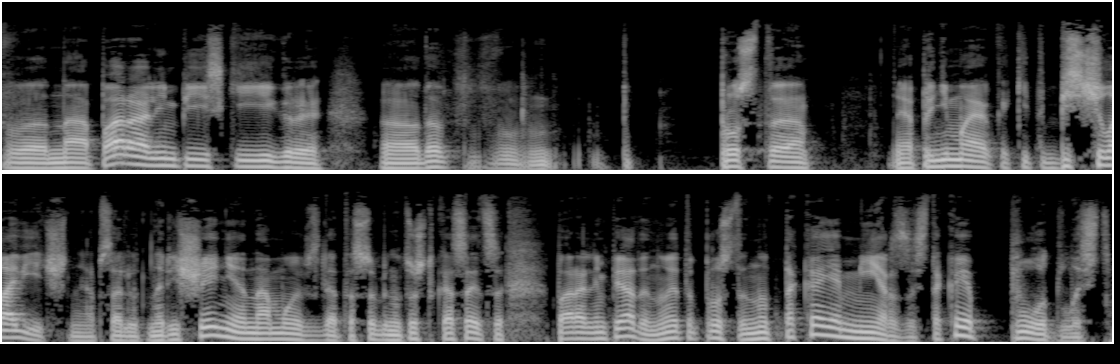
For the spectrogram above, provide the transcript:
на Паралимпийские игры. да, Просто принимаю какие-то бесчеловечные абсолютно решения, на мой взгляд, особенно то, что касается Паралимпиады, но это просто ну, такая мерзость, такая подлость,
